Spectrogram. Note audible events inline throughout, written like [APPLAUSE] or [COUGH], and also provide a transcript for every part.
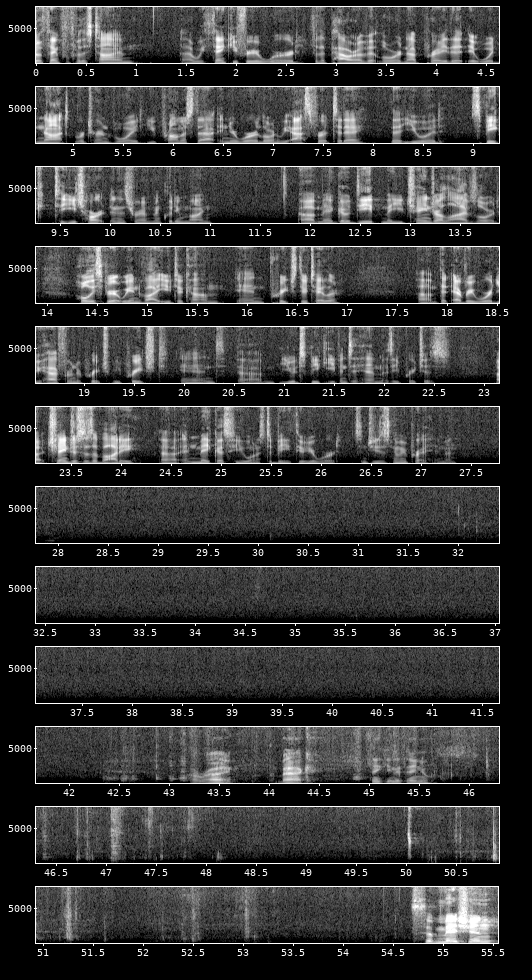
so thankful for this time. Uh, we thank you for your word, for the power of it, Lord, and I pray that it would not return void. You promised that in your word, Lord, and we ask for it today, that you would speak to each heart in this room, including mine. Uh, may it go deep. May you change our lives, Lord. Holy Spirit, we invite you to come and preach through Taylor, um, that every word you have for him to preach would be preached, and um, you would speak even to him as he preaches. Uh, change us as a body uh, and make us who you want us to be through your word. It's in Jesus' name we pray. Amen. All right, back. Thank you, Nathaniel. Submission.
